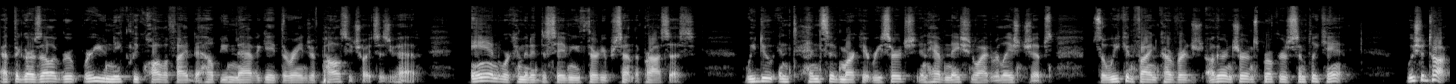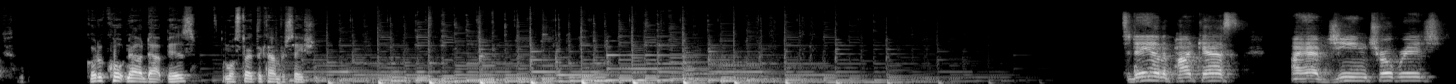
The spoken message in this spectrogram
At the Garzella Group, we're uniquely qualified to help you navigate the range of policy choices you have, and we're committed to saving you 30% in the process. We do intensive market research and have nationwide relationships, so we can find coverage other insurance brokers simply can't. We should talk. Go to quotenow.biz and we'll start the conversation. Today on the podcast, I have Gene Trowbridge.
